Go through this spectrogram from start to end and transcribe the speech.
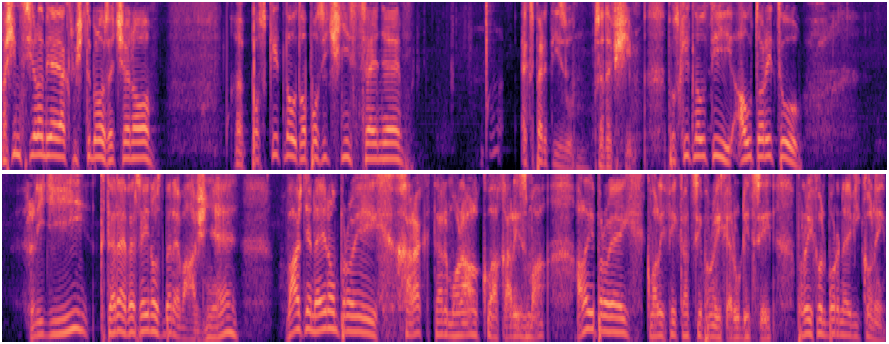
Naším cílem je, jak už to bylo řečeno, eh, poskytnout opoziční scéně expertízu především. Poskytnout jí autoritu lidí, které veřejnost bere vážně, vážně nejenom pro jejich charakter, morálku a charisma, ale i pro jejich kvalifikaci, pro jejich erudici, pro jejich odborné výkony.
